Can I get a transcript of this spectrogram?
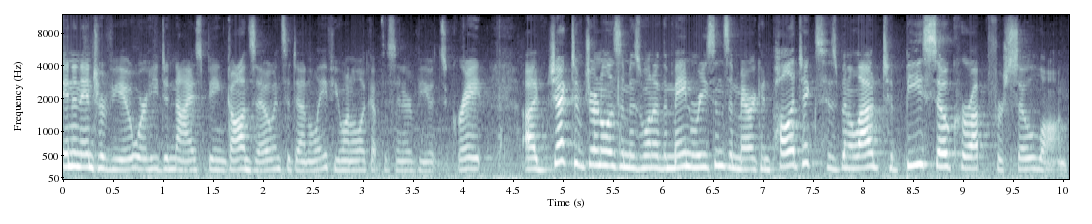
in an interview where he denies being gonzo, incidentally. If you want to look up this interview, it's great. Objective journalism is one of the main reasons American politics has been allowed to be so corrupt for so long.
